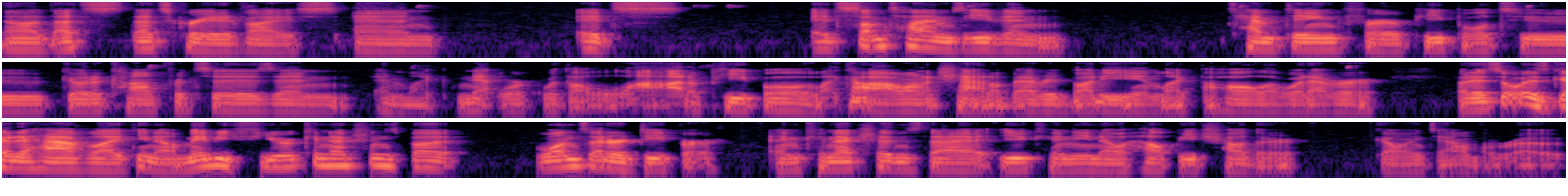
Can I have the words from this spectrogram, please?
Uh, that's that's great advice, and it's it's sometimes even tempting for people to go to conferences and and like network with a lot of people. Like, oh, I want to chat up everybody in like the hall or whatever. But it's always good to have like you know maybe fewer connections, but ones that are deeper and connections that you can you know help each other going down the road.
